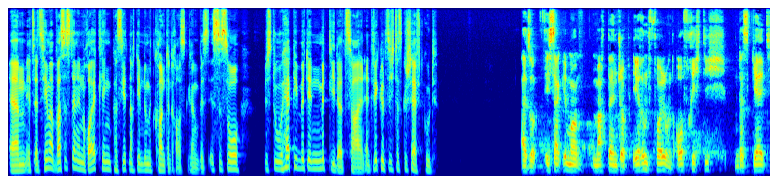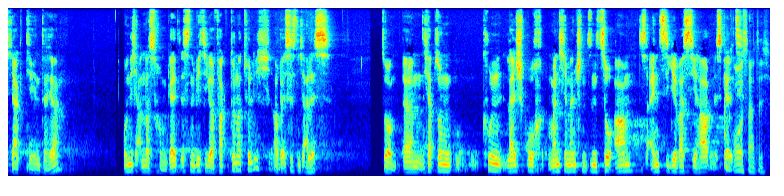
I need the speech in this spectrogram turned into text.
Ähm, jetzt erzähl mal, was ist denn in Reutlingen passiert, nachdem du mit Content rausgegangen bist? Ist es so, bist du happy mit den Mitgliederzahlen? Entwickelt sich das Geschäft gut? Also ich sage immer, mach deinen Job ehrenvoll und aufrichtig und das Geld jagt dir hinterher. Und nicht andersrum. Geld ist ein wichtiger Faktor natürlich, aber es ist nicht alles. So, ähm, ich habe so einen coolen Leitspruch, manche Menschen sind so arm, das Einzige, was sie haben, ist Geld. Großartig.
